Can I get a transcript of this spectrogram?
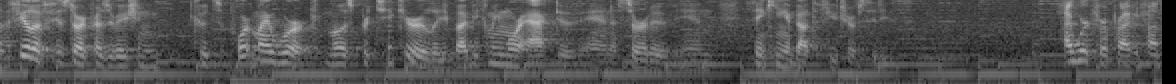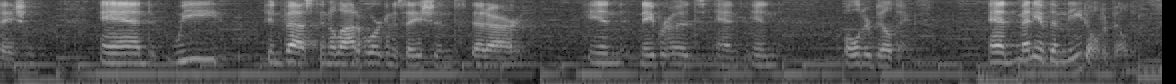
The field of historic preservation could support my work most particularly by becoming more active and assertive in thinking about the future of cities. I work for a private foundation, and we invest in a lot of organizations that are in neighborhoods and in older buildings. And many of them need older buildings.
